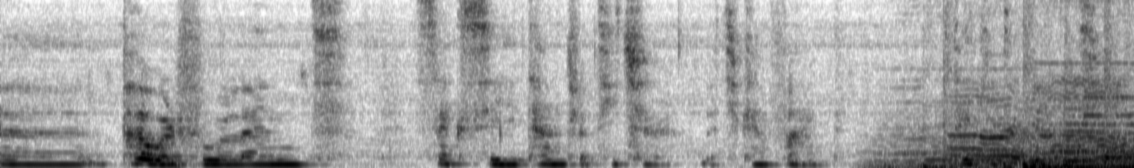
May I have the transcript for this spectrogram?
uh, powerful and sexy tantra teacher that you can find. Take it or leave it.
